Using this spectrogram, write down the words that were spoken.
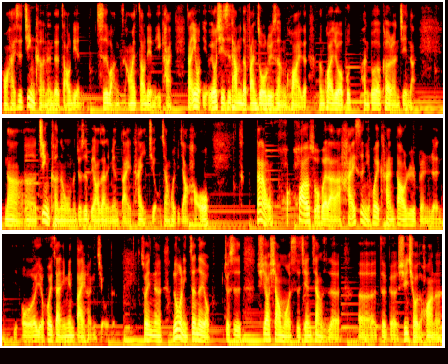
哦，还是尽可能的早点吃完，赶快早点离开。那因为尤其是他们的翻桌率是很快的，很快就有不很多的客人进来。那呃，尽可能我们就是不要在里面待太久，这样会比较好哦。当然，话话又说回来了，还是你会看到日本人偶尔也会在里面待很久的。所以呢，如果你真的有就是需要消磨时间这样子的呃这个需求的话呢，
